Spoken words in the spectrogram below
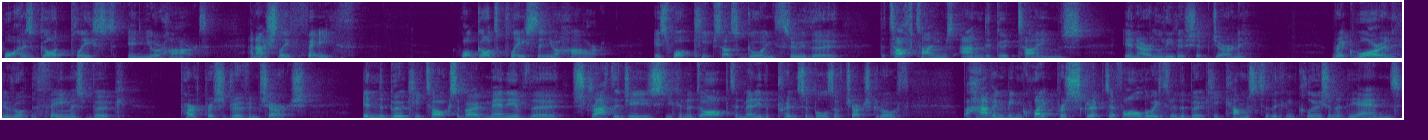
What has God placed in your heart? And actually, faith, what God's placed in your heart, is what keeps us going through the, the tough times and the good times in our leadership journey. Rick Warren, who wrote the famous book Purpose Driven Church, in the book he talks about many of the strategies you can adopt and many of the principles of church growth. But having been quite prescriptive all the way through the book, he comes to the conclusion at the end.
